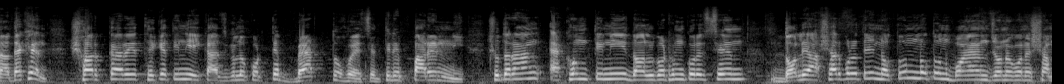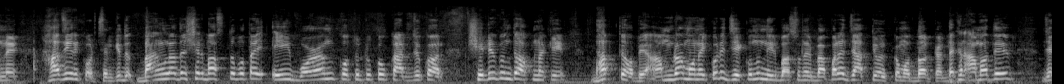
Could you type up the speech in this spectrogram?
না? দেখেন, সরকারে থেকে তিনি এই কাজগুলো করতে ব্যর্থ হয়েছেন, তিনি পারেননি। সুতরাং এখন তিনি দল গঠন করেছেন, দলে আসার পরে তিনি নতুন নতুন বয়ান জনগণের সামনে হাজির করছেন। কিন্তু বাংলাদেশের বাস্তবতায় এই বয়ান কতটুকু কার্যকর, সেটিও কিন্তু আপনাকে ভাবতে হবে। আমরা মনে করি যে কোনো নির্বাচনের ব্যাপারে জাতীয় ঐক্যমত দরকার। দেখেন, আমাদের যে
